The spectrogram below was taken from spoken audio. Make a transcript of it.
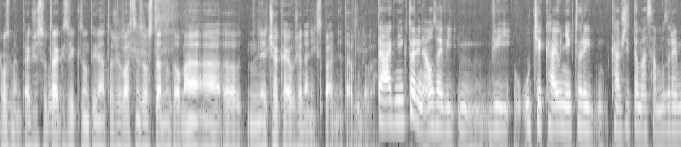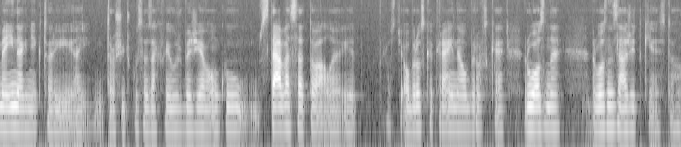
Rozumiem, takže sú tak zvyknutí na to, že vlastne zostanú doma a e, nečakajú, že na nich spadne tá budova. Tak, niektorí naozaj vy, vy utekajú, niektorí, každý to má samozrejme inak, niektorí aj trošičku sa za chvíľu už bežia vonku. Stáva sa to, ale je proste obrovská krajina, obrovské rôzne, rôzne zážitky aj z toho.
